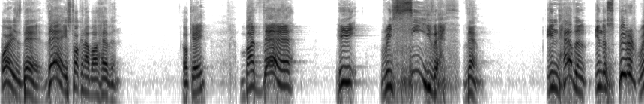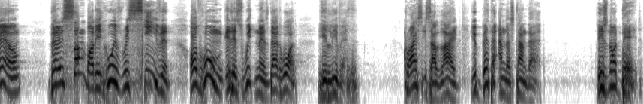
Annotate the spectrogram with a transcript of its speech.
where is there? There is talking about heaven. Okay? But there he receiveth them. In heaven, in the spirit realm, there is somebody who is receiving, of whom it is witness that what? He liveth. Christ is alive. You better understand that. He's not dead.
